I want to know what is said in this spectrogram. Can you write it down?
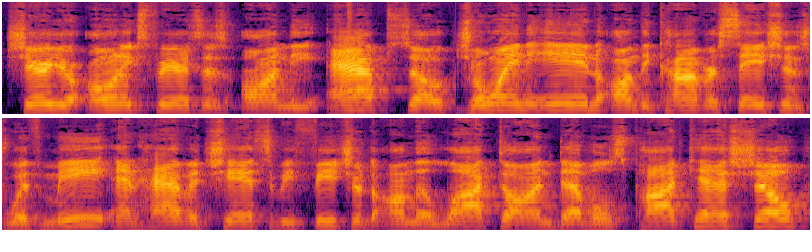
Share your own experiences on the app. So join in on the conversations with me and have a chance to be featured on the Locked On Devils podcast show.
